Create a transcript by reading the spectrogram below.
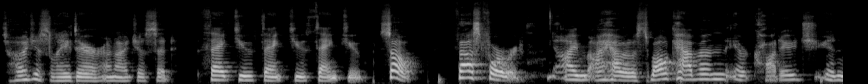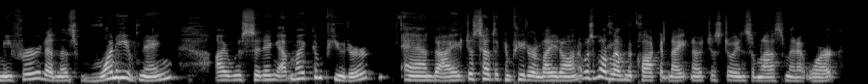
So I just lay there and I just said, thank you, thank you, thank you. So Fast forward, I'm, I have a small cabin or cottage in Meaford, and this one evening I was sitting at my computer and I just had the computer light on. It was about 11 o'clock at night, and I was just doing some last minute work.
